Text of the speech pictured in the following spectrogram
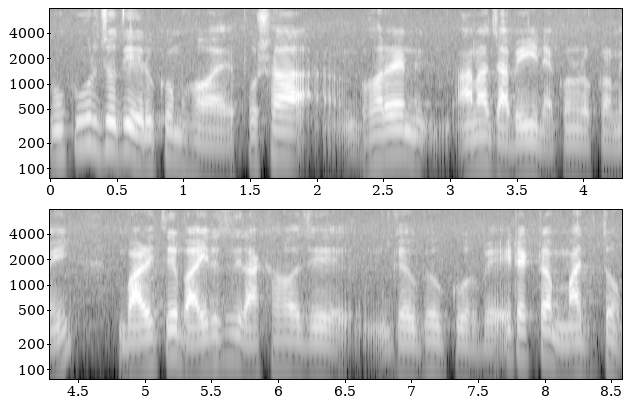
কুকুর যদি এরকম হয় পোষা ঘরে আনা যাবেই না কোনো রকমেই। বাড়িতে বাইরে যদি রাখা হয় যে কেউ কেউ করবে এটা একটা মাধ্যম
